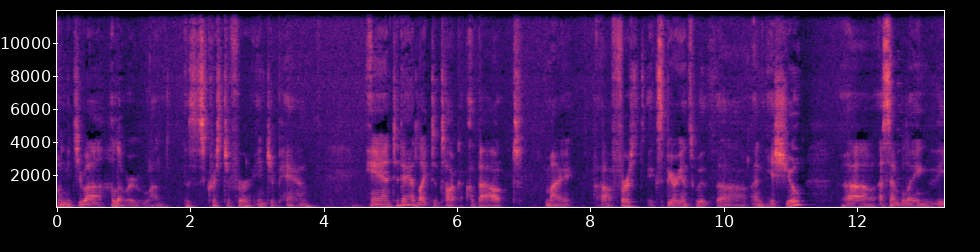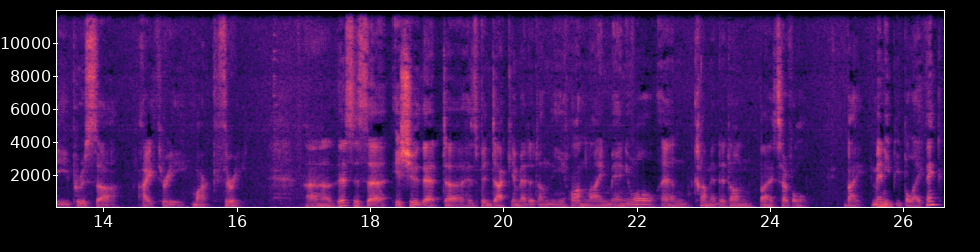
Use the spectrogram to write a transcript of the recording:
Konnichiwa. Hello, everyone. This is Christopher in Japan. And today I'd like to talk about my uh, first experience with uh, an issue uh, assembling the Prusa i3 Mark III. Uh, this is an issue that uh, has been documented on the online manual and commented on by several, by many people, I think.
